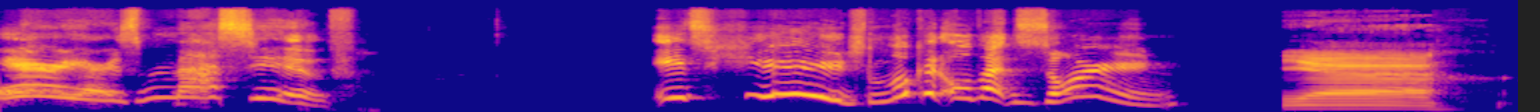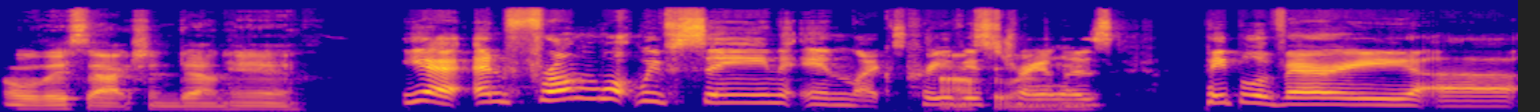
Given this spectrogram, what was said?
area is massive it's huge look at all that zone Yeah. All this action down here. Yeah, and from what we've seen in like previous trailers, people are very uh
